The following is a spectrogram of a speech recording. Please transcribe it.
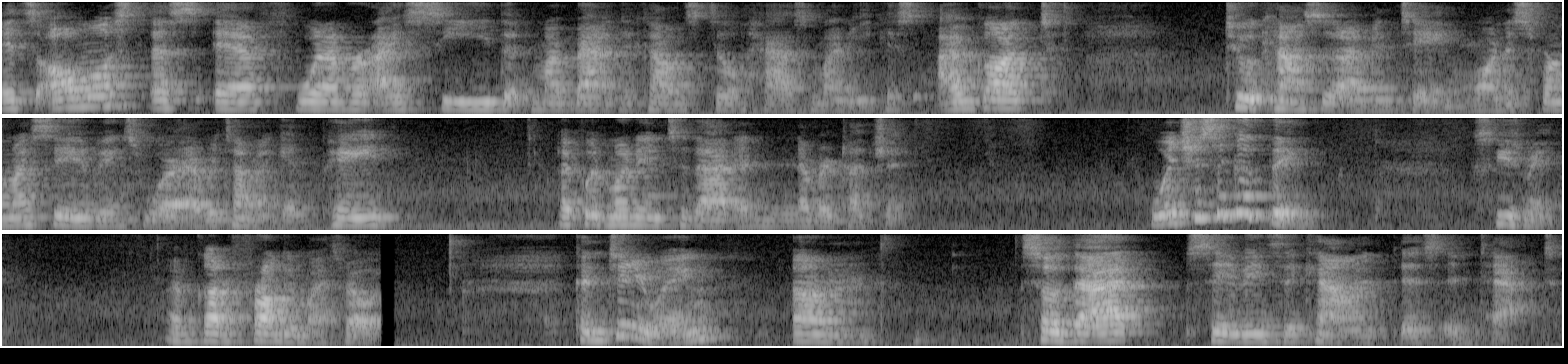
It's almost as if whenever I see that my bank account still has money, because I've got two accounts that I maintain. One is for my savings where every time I get paid, I put money into that and never touch it. Which is a good thing. Excuse me. I've got a frog in my throat. Continuing, um, so that savings account is intact.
